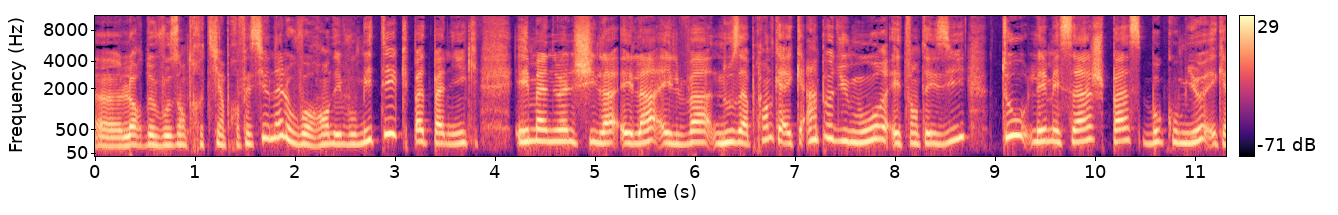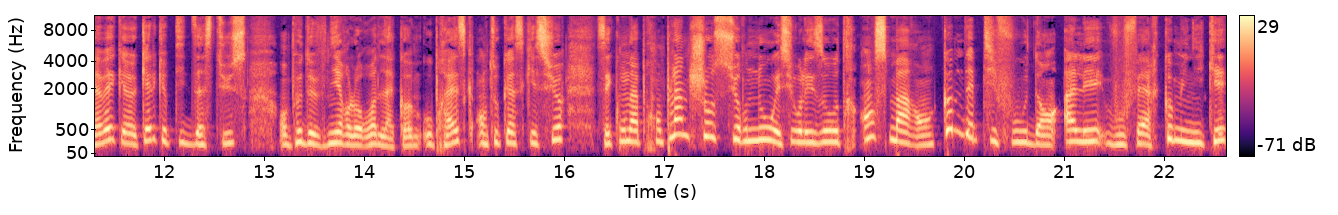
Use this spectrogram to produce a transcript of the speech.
euh, lors de vos entretiens professionnels ou vos rendez-vous mythiques, pas de panique. Emmanuel Chila est là et il va nous apprendre qu'avec un peu d'humour et de fantaisie, tous les messages passent beaucoup mieux et qu'avec euh, quelques petites astuces, on peut devenir le roi de la com ou presque. En tout cas, ce qui est sûr, c'est qu'on apprend plein de choses sur nous et sur les autres en se marrant comme des petits fous dans Allez vous faire communiquer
